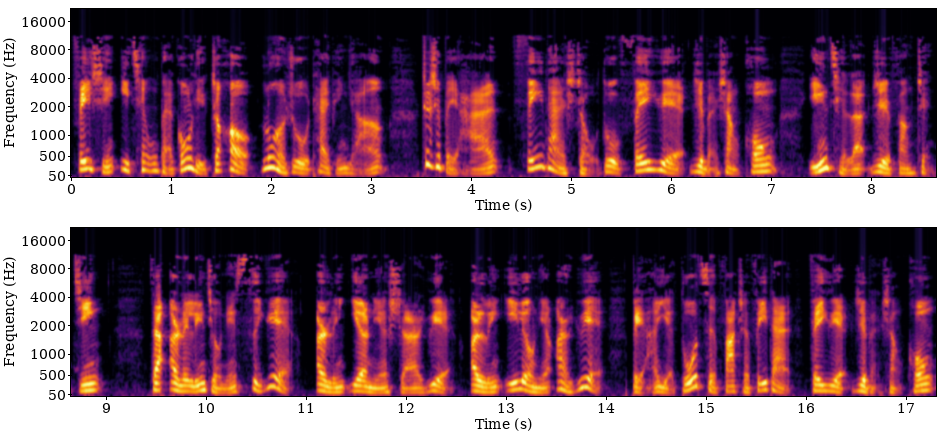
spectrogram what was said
飞行一千五百公里之后落入太平洋。这是北韩飞弹首度飞越日本上空，引起了日方震惊。在二零零九年四月、二零一二年十二月、二零一六年二月，北韩也多次发射飞弹飞越日本上空。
